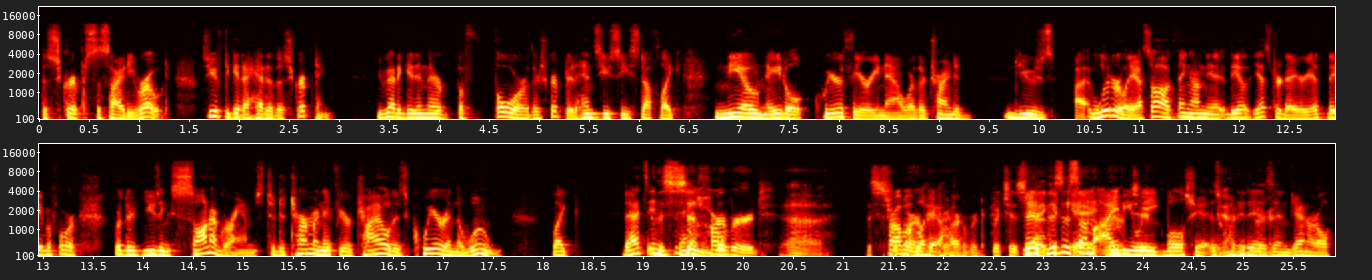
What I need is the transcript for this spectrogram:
the script society wrote. So you have to get ahead of the scripting. You've got to get in there before they're scripted. Hence, you see stuff like neonatal queer theory now, where they're trying to use uh, literally. I saw a thing on the, the yesterday or the day before where they're using sonograms to determine if your child is queer in the womb. Like that's insane. This is at Harvard. Uh, this is probably at Harvard, which is this, this is some Ivy League bullshit, is yeah, what it is okay. in general.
